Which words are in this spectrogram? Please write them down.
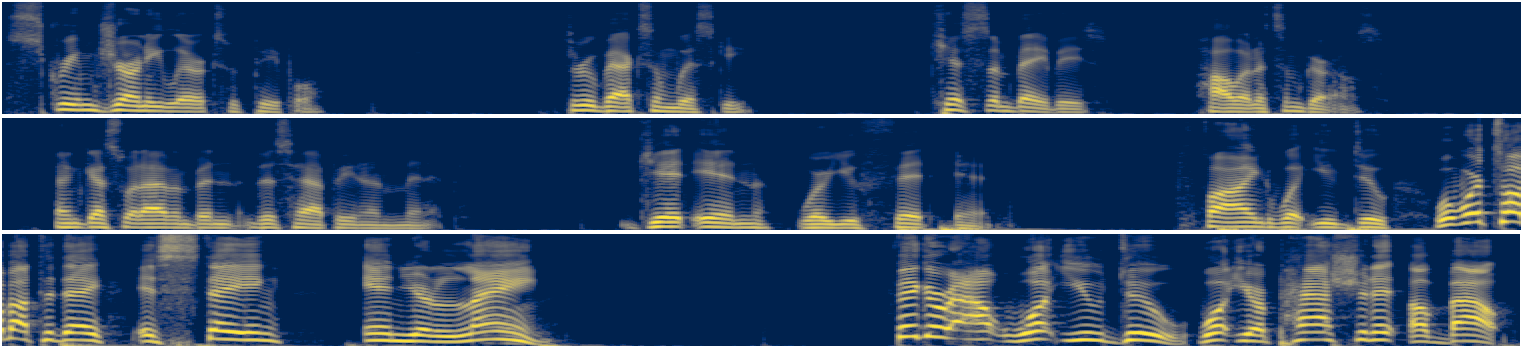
screamed Journey lyrics with people, threw back some whiskey, kissed some babies, hollered at some girls. And guess what? I haven't been this happy in a minute. Get in where you fit in. Find what you do. What we're talking about today is staying in your lane. Figure out what you do, what you're passionate about,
